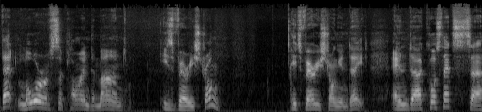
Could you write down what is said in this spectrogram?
that law of supply and demand is very strong. it's very strong indeed, and uh, of course that's uh,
